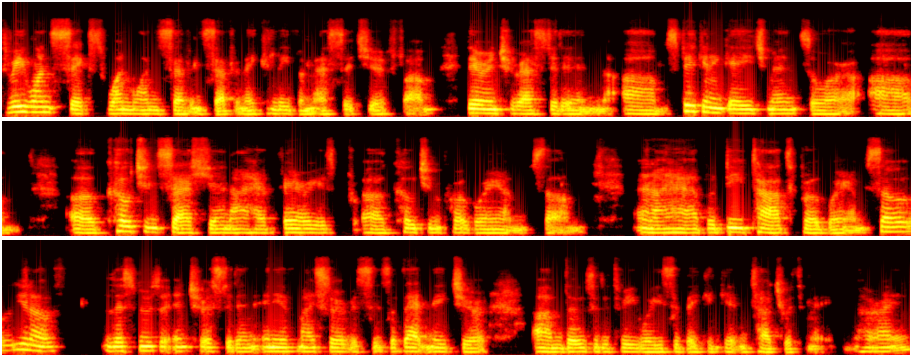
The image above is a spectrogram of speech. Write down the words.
316 1177. They can leave a message if um, they're interested in um, speaking engagements or um, a coaching session. I have various uh, coaching programs, um, and I have a detox program. So, you know, listeners are interested in any of my services of that nature, um, those are the three ways that they can get in touch with me. All right.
